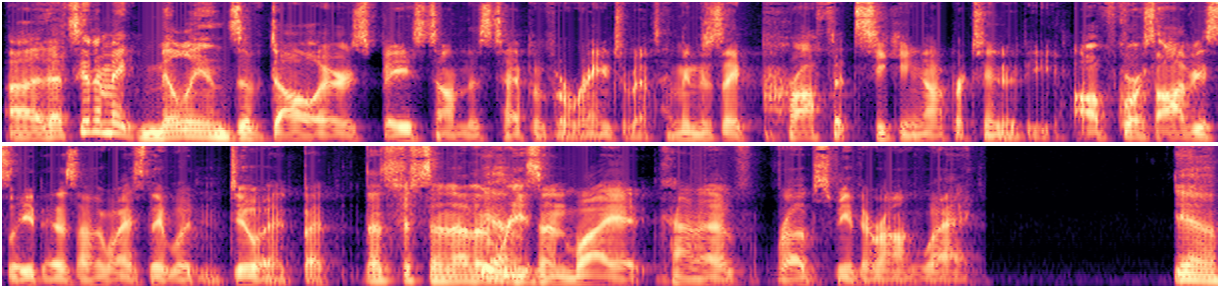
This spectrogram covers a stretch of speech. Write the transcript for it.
uh, that's going to make millions of dollars based on this type of arrangement. I mean, there's a profit seeking opportunity. Of course, obviously it is, otherwise they wouldn't do it. But that's just another yeah. reason why it kind of rubs me the wrong way. Yeah,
